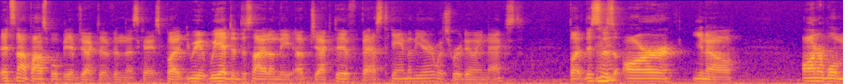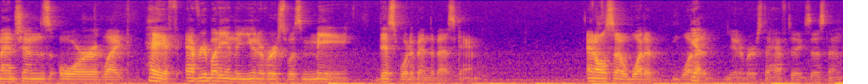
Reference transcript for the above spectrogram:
It's not possible to be objective in this case, but we, we had to decide on the objective best game of the year, which we're doing next. But this is Mm-hmm. our, you know, honorable mentions or like, hey, if everybody in the universe was me, this would have been the best game. And also, what a what Yeah. a universe to have to exist in.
